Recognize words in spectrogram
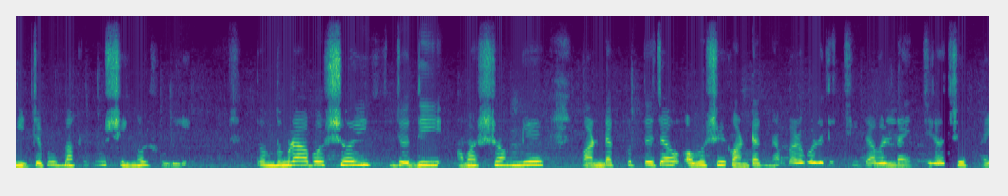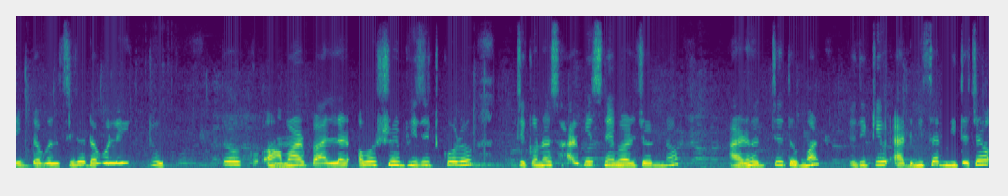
মির্জাপুর বাঁকিপুর সিঙ্গুর হুগলি। তো তোমরা অবশ্যই যদি আমার সঙ্গে কন্ট্যাক্ট করতে চাও, অবশ্যই কন্ট্যাক্ট নাম্বারও বলে দিচ্ছি double nine zero three five double zero double eight two তো আমার পার্লার অবশ্যই ভিজিট করো যে কোনো সার্ভিস নেবার জন্য। আর হচ্ছে তোমার যদি কেউ অ্যাডমিশান নিতে চাও,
